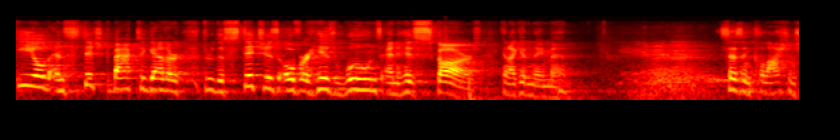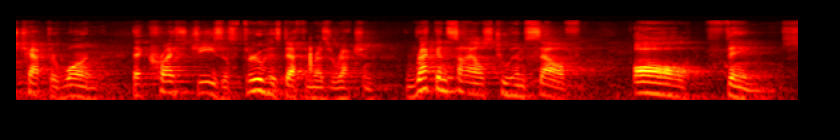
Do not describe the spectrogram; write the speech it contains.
healed and stitched back together through the stitches over his wounds and his scars. Can I get an amen? amen? It says in Colossians chapter 1 that Christ Jesus, through his death and resurrection, reconciles to himself all things.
